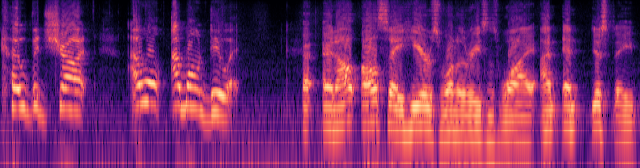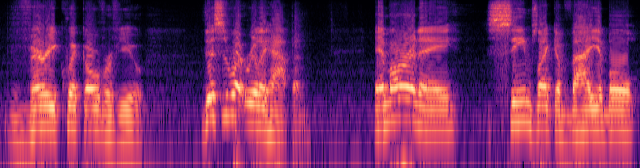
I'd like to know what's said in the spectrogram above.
covid shot i won't i won't do it and I'll, I'll say here's one of the reasons why. I'm, and just a very quick overview. This is what really happened. mRNA seems like a valuable,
